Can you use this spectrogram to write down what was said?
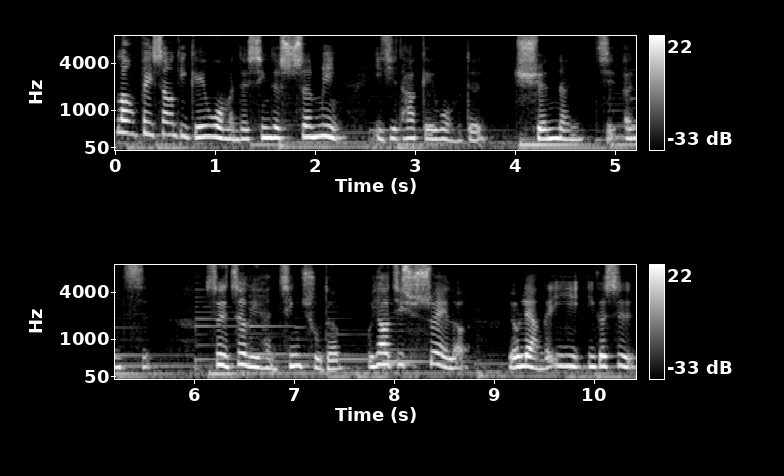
浪费上帝给我们的新的生命，以及他给我们的全能及恩赐。所以这里很清楚的，不要继续睡了。有两个意义，一个是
